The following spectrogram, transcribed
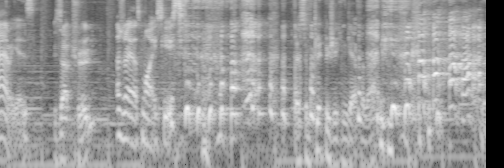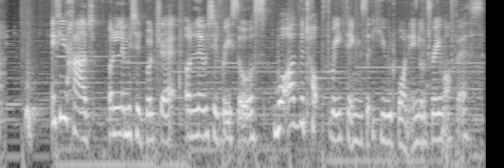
areas? Is that true? I don't know, that's my excuse. There's some clippers you can get for that. if you had unlimited budget, unlimited resource, what are the top three things that you would want in your dream office?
